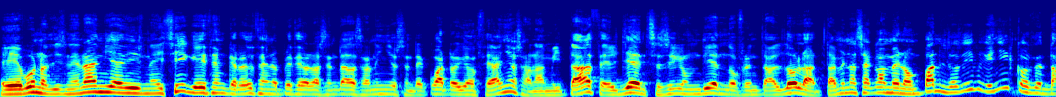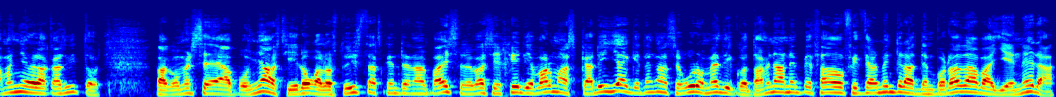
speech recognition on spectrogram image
Eh, bueno, Disneylandia y Disney sí, que dicen que reducen el precio de las entradas a niños entre 4 y 11 años a la mitad. El yen se sigue hundiendo frente al dólar. También ha sacado melón panes así pequeñicos del tamaño de casitos para comerse a puñados. Y luego a los turistas que entren al país se les va a exigir llevar mascarilla y que tengan seguro médico. También han empezado oficialmente la temporada ballenera.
